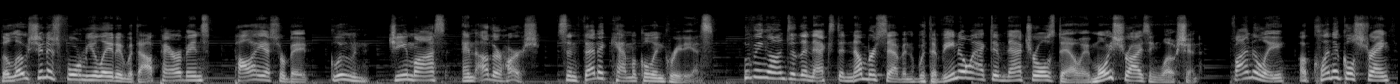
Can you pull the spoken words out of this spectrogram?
the lotion is formulated without parabens, polyascorbate, gluten, GMOS, and other harsh, synthetic chemical ingredients. Moving on to the next at number 7 with Aveeno Active Naturals Daily Moisturizing Lotion. Finally, a clinical strength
